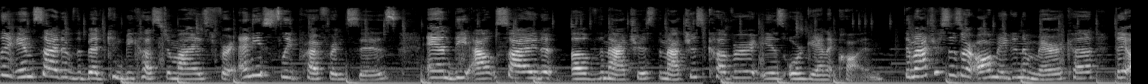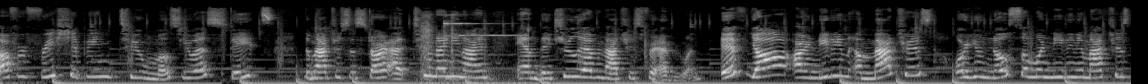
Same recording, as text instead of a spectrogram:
the inside of the bed can be customized for any sleep preferences, and the outside of the mattress, the mattress cover is organic cotton. The mattresses are all made in America. They offer free shipping to most US states. The mattresses start at $2.99, and they truly have a mattress for everyone. If y'all are needing a mattress or you know someone needing a mattress,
